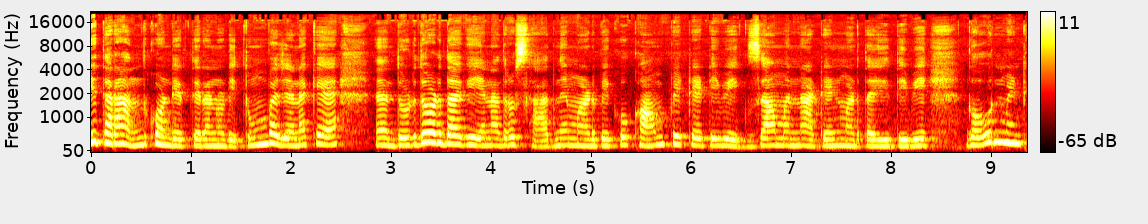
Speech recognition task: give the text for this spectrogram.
ಈ ಥರ ಅಂದ್ಕೊಂಡಿರ್ತೀರ ನೋಡಿ, ತುಂಬ ಜನಕ್ಕೆ ದೊಡ್ಡ ದೊಡ್ಡದಾಗಿ ಏನಾದರೂ ಸಾಧನೆ ಮಾಡಬೇಕು, ಕಾಂಪಿಟೇಟಿವ್ ಎಕ್ಸಾಮನ್ನು ಅಟೆಂಡ್ ಮಾಡ್ತಾ ಇದ್ದೀವಿ, ಗೌರ್ಮೆಂಟ್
